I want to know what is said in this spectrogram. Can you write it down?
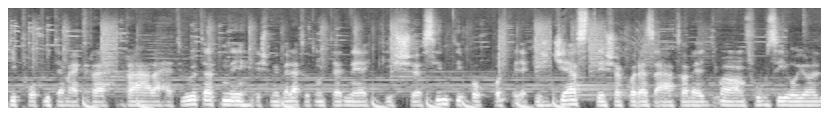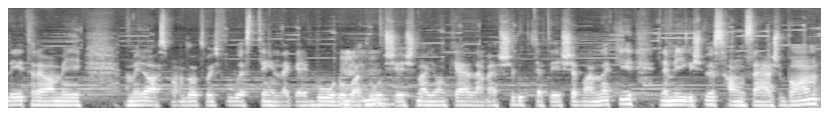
hip-hop ütemekre rá lehet ültetni, és mivel le tudunk tenni egy kis synthie-popot, vagy egy kis jazz és akkor ezáltal egy olyan fúzió jön létre, ami, amire azt mondod, hogy fú, ez tényleg egy bólogatós mm-hmm. és nagyon kellemes lüktetése van neki, de mégis összhangzásban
